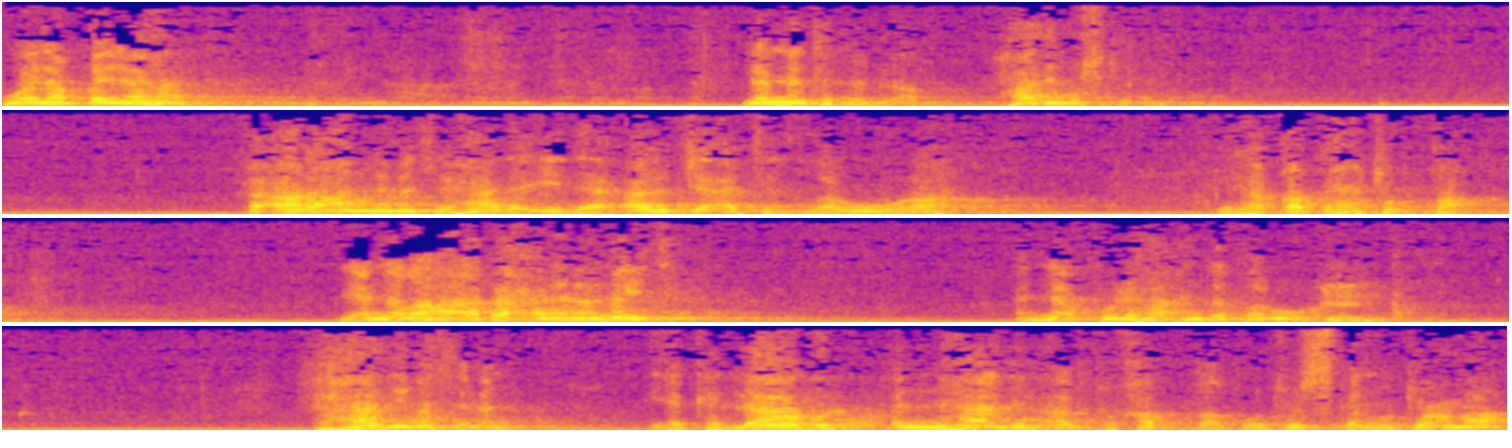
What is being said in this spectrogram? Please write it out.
وإن أبقيناها؟ لم ننتفع بالأرض. هذه مشكلة. فأرى أن مثل هذا إذا ألجأت الضرورة إلى قطعها تقطع. لأن الله أباح لنا الميتة أن نأكلها عند الضرورة. فهذه مثلا إذا كان لابد أن هذه الأرض تخطط وتسكن وتعمر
